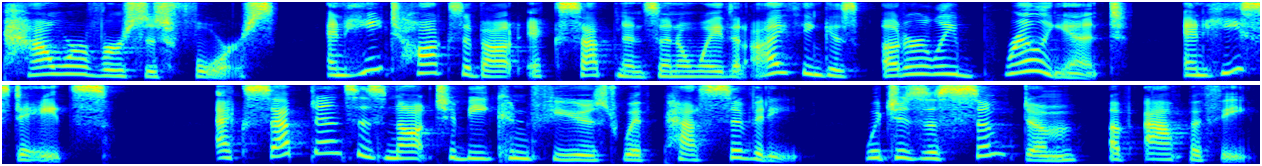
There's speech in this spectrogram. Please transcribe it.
Power versus Force. And he talks about acceptance in a way that I think is utterly brilliant. And he states acceptance is not to be confused with passivity, which is a symptom of apathy.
